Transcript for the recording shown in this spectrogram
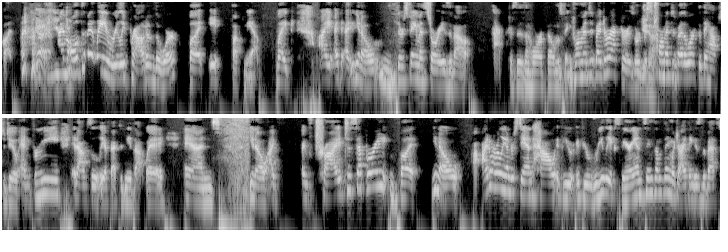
fun. yeah, you, I'm you- ultimately really proud of the work, but it fucked me up. Like, I, I, I, you know, there's famous stories about actresses in horror films being tormented by directors or just Yeah. tormented by the work that they have to do. And for me, it absolutely affected me that way. And, you know, I've, I've tried to separate, but, you know, I- don't really understand how if you if you're really experiencing something, which I think is the best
